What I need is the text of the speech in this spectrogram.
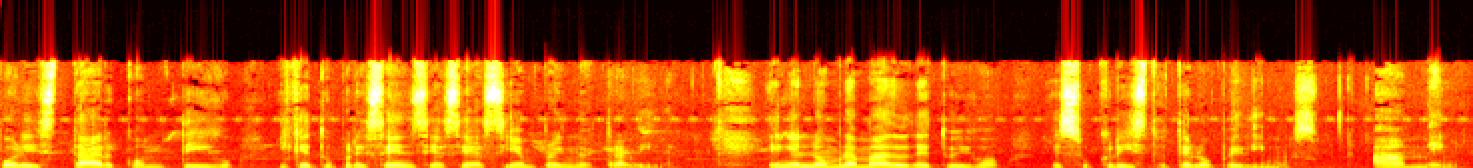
por estar contigo y que tu presencia sea siempre en nuestra vida. En el nombre amado de tu Hijo Jesucristo te lo pedimos. Amén.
